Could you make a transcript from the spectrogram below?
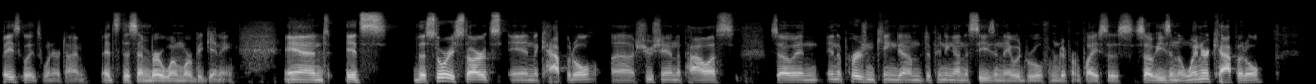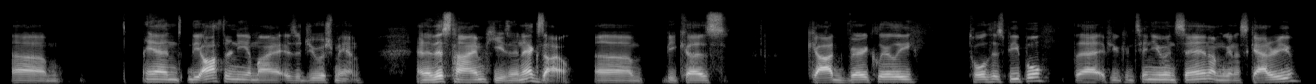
basically it's wintertime. It's December when we're beginning. And it's the story starts in the capital, uh, Shushan, the palace. So in, in the Persian kingdom, depending on the season, they would rule from different places. So he's in the winter capital. Um, and the author Nehemiah is a Jewish man. And at this time, he's in exile um, because God very clearly told his people that if you continue in sin, I'm going to scatter you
